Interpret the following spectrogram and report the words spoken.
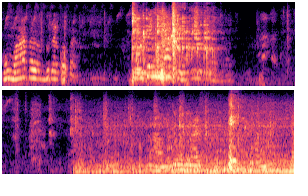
ঘুমা তো দূরের কথা। বলতে নিয়ে আসি হ্যাঁ, মুখে মুখে হাসছে। ক্যামেরাটা তো বোঝা যায় হাসছে তুমি। লোক চিন্তাটা আছে মা কিসের জন্য ডাকেছি তো হাসছে। যেতে ডুবি যেতে ডুবি। Start. এ বাবা আইলি তোরা হাসছে, হাসছে। হাসি হাসি মুখটাই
